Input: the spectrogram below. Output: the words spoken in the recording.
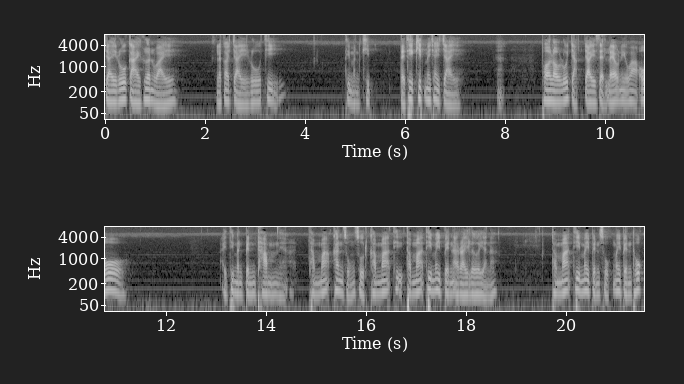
ใจรู้กายเคลื่อนไหว แล้วก็ใจรู้ที่ที่มันคิด แต่ที่คิดไม่ใช่ใจพอเรารู้จักใจเสร็จแล้วนี่ว่า โอ้ ไอ้ที่มันเป็นธรรมเนี่ย ธรรมะขั้นสูงสุดธรรมะที่ธรรมะที่ไม่เป็นอะไรเลยอะนะธรรมะที่ไม่เป็นสุขไม่เป็นทุกข์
